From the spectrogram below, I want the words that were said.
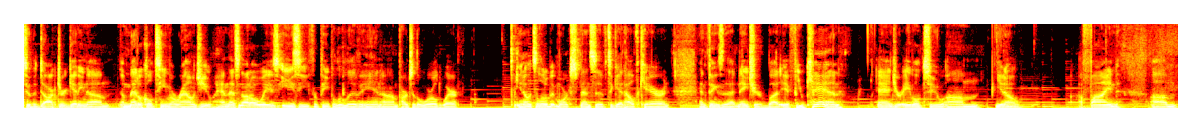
to the doctor, getting um, a medical team around you. And that's not always easy for people who live in um, parts of the world where you know it's a little bit more expensive to get health care and and things of that nature but if you can and you're able to um, you know find um,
